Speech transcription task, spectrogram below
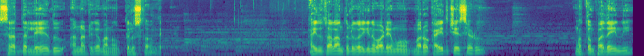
శ్రద్ధ లేదు అన్నట్టుగా మనం తెలుస్తోంది ఐదు తలాంతులు కలిగిన వాడేమో మరొక ఐదు చేశాడు మొత్తం పది అయింది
